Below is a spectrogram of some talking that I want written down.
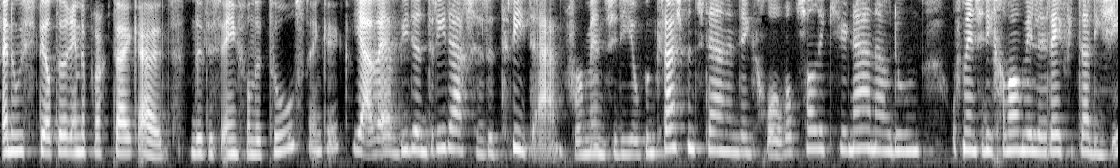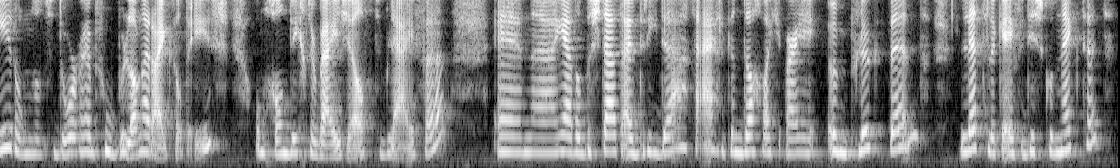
En hoe ziet dat er in de praktijk uit? Dit is een van de tools, denk ik. Ja, wij bieden een driedaagse retreat aan voor mensen die op een kruispunt staan en denken: Goh, wat zal ik hierna nou doen? Of mensen die gewoon willen revitaliseren, omdat ze doorhebben hoe belangrijk dat is. Om gewoon dichter bij jezelf te blijven. En uh, ja, dat bestaat uit drie dagen. Eigenlijk een dag wat je, waar je unplugged bent. Letterlijk even disconnected.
